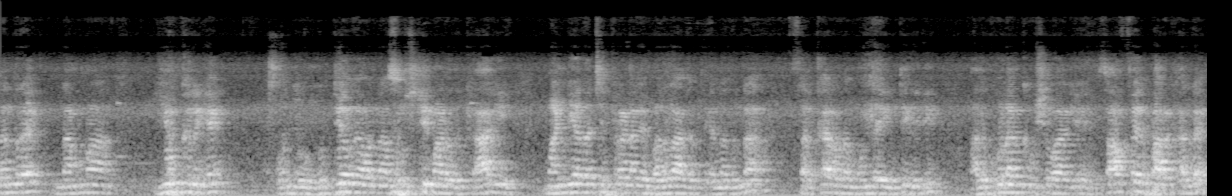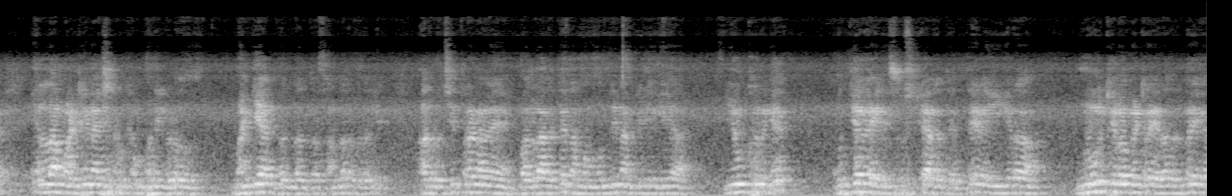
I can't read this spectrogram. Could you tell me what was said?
ತಂದ್ರೆ ನಮ್ಮ ಯುವಕರಿಗೆ ಒಂದು ಉದ್ಯೋಗವನ್ನ ಸೃಷ್ಟಿ ಮಾಡೋದಕ್ಕಾಗಿ ಮಂಡ್ಯದ ಚಿತ್ರಣವೇ ಬದಲಾಗುತ್ತೆ ಅನ್ನೋದನ್ನ ಸರ್ಕಾರದ ಮುಂದೆ ಇಟ್ಟಿದ್ದೀನಿ. ಅದು ಕೂಲಂಕುಷವಾಗಿ ಸಾಫ್ಟ್ವೇರ್ ಪಾರ್ಕ್ ಅಲ್ಲೇ ಎಲ್ಲ ಮಲ್ಟಿನ್ಯಾಷನಲ್ ಕಂಪನಿಗಳು ಮಂಡ್ಯಕ್ಕೆ ಬಂದಂತ ಸಂದರ್ಭದಲ್ಲಿ ಅದ್ರ ಚಿತ್ರಣವೇ ಬದಲಾಗುತ್ತೆ ನಮ್ಮ ಮುಂದಿನ ಪೀಳಿಗೆಯ ಯುವಕರಿಗೆ ಉದ್ಯೋಗ ಇಲ್ಲಿ ಸೃಷ್ಟಿಯಾಗುತ್ತೆ ಅಂತೇಳಿ ಈಗಿನ ನೂರು ಕಿಲೋಮೀಟರ್ ಇರೋದ್ರಿಂದ ಈಗ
